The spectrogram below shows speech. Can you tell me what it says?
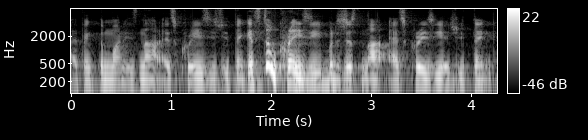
I think the money's not as crazy as you think. It's still crazy, but it's just not as crazy as you think.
